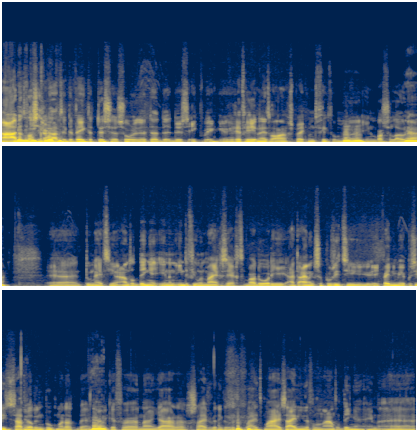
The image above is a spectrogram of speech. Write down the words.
Ah, dat was die inderdaad de week daartussen. Sorry, de- dus ik, ik refereerde net al aan een gesprek met Victor Muller Mhm. in Barcelona. Ja. Eh, toen heeft hij een aantal dingen in een interview met mij gezegd, waardoor hij uiteindelijk zijn positie, ik weet niet meer precies, het staat wel in het boek, maar dat ben, ik even na een jaar eh, schrijven, ben ik dat even kwijt. Maar hij zei in ieder geval een aantal dingen, en, eh,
